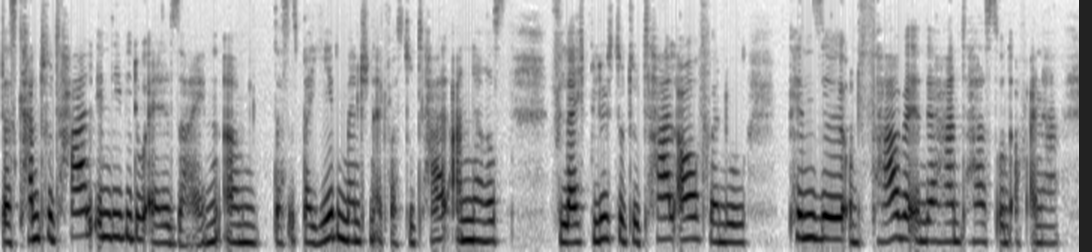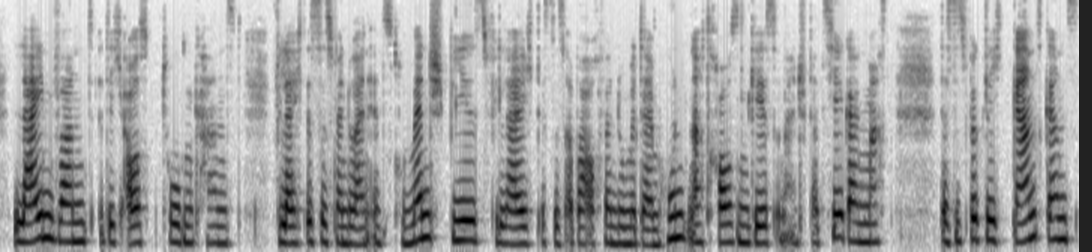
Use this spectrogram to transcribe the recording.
Das kann total individuell sein. Ähm, das ist bei jedem Menschen etwas total anderes. Vielleicht blühst du total auf, wenn du Pinsel und Farbe in der Hand hast und auf einer Leinwand dich austoben kannst. Vielleicht ist es, wenn du ein Instrument spielst, vielleicht ist es aber auch, wenn du mit deinem Hund nach draußen gehst und einen Spaziergang machst. Das ist wirklich ganz, ganz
